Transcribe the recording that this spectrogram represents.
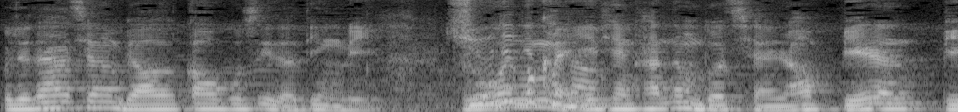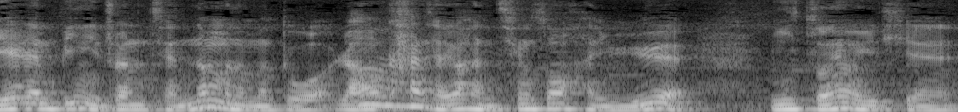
我觉得大家千万不要高估自己的定力。绝如果你对不可能每一天看那么多钱，然后别人别人比你赚的钱那么那么多，然嗯后看起来又很轻松很愉悦，你总有一天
